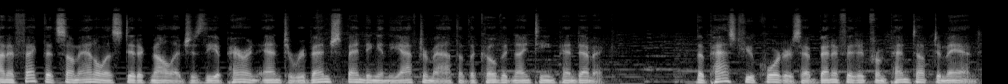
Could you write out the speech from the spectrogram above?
an effect that some analysts did acknowledge is the apparent end to revenge spending in the aftermath of the COVID 19 pandemic. The past few quarters have benefited from pent up demand,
